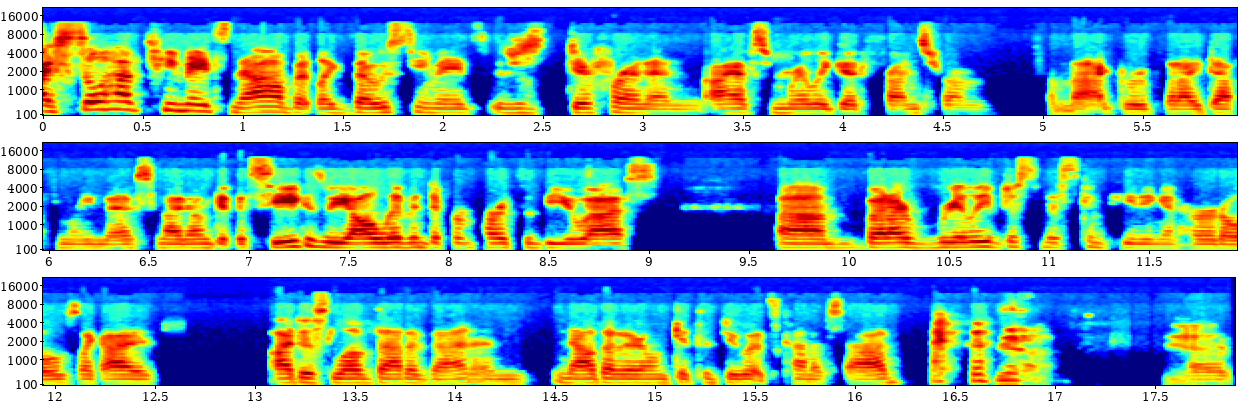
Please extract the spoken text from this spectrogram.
I still have teammates now, but like those teammates is just different, and I have some really good friends from from that group that I definitely miss and I don't get to see because we all live in different parts of the US. Um, but I really just miss competing in hurdles. Like I, I just love that event, and now that I don't get to do it, it's kind of sad. yeah, yeah. Uh,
